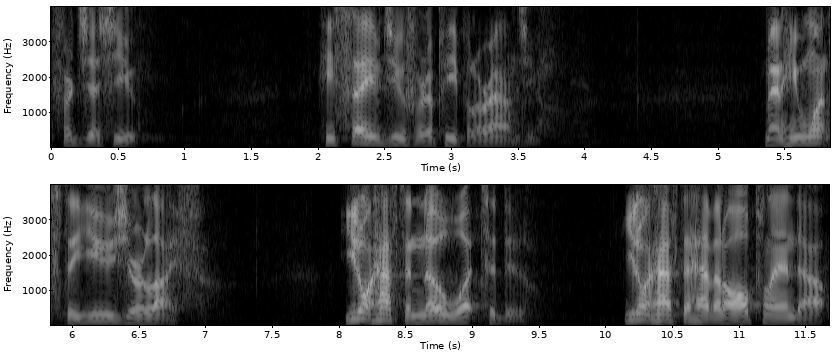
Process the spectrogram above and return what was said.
for just you, He saved you for the people around you. Man, He wants to use your life. You don't have to know what to do, you don't have to have it all planned out.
